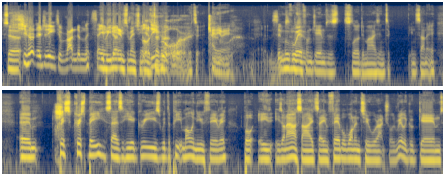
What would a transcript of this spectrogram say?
So you don't need to randomly say. yeah, but you don't need to mention games. Bloody talking about- Roar it's anyway, Simpsons move away movie. from James's slow demise into insanity. Um, Chris Chris B says he agrees with the Peter Molyneux theory, but he, he's on our side saying Fable 1 and 2 were actually really good games,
